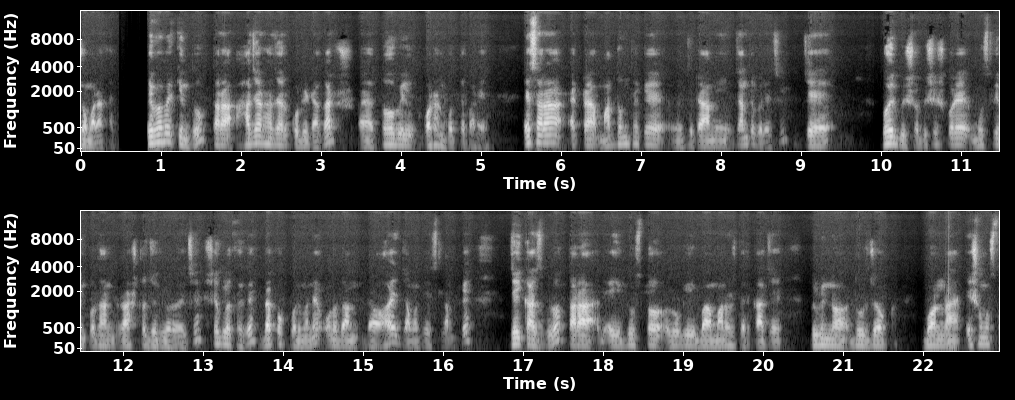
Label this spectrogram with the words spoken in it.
জমা রাখেন এভাবে কিন্তু তারা হাজার হাজার কোটি টাকার তহবিল গঠন করতে পারে। এছাড়া একটা মাধ্যম থেকে, যেটা আমি জানতে পেরেছি যে বহির্বিশ্ব, বিশেষ করে মুসলিম প্রধান রাষ্ট্র যেগুলো রয়েছে, সেগুলো থেকে ব্যাপক পরিমাণে অনুদান দেওয়া হয় জামাতে ইসলামকে। যেই কাজগুলো তারা, এই দুস্থ রোগী বা মানুষদের কাজে বিভিন্ন দুর্যোগ বন্যা এই সমস্ত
